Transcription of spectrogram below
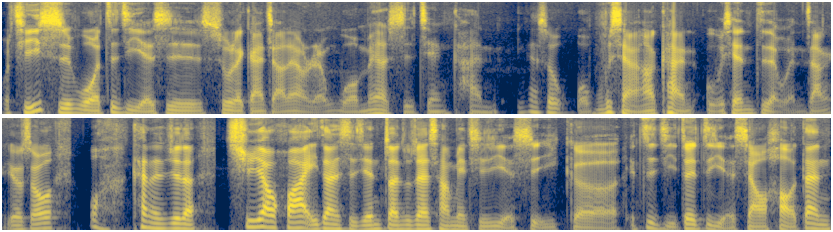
我其实我自己也是输了刚才讲那种人，我没有时间看，应该说我不想要看五千字的文章。有时候哇，看了觉得需要花一段时间专注在上面，其实也是一个自己对自己的消耗。但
